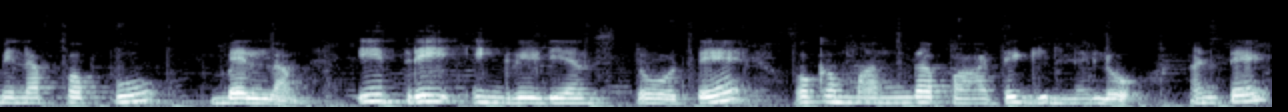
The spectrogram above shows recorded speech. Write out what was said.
మినపప్పు బెల్లం. ఈ త్రీ ఇంగ్రీడియంట్స్ తోటే ఒక మందపాటి గిన్నెలో అంటే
